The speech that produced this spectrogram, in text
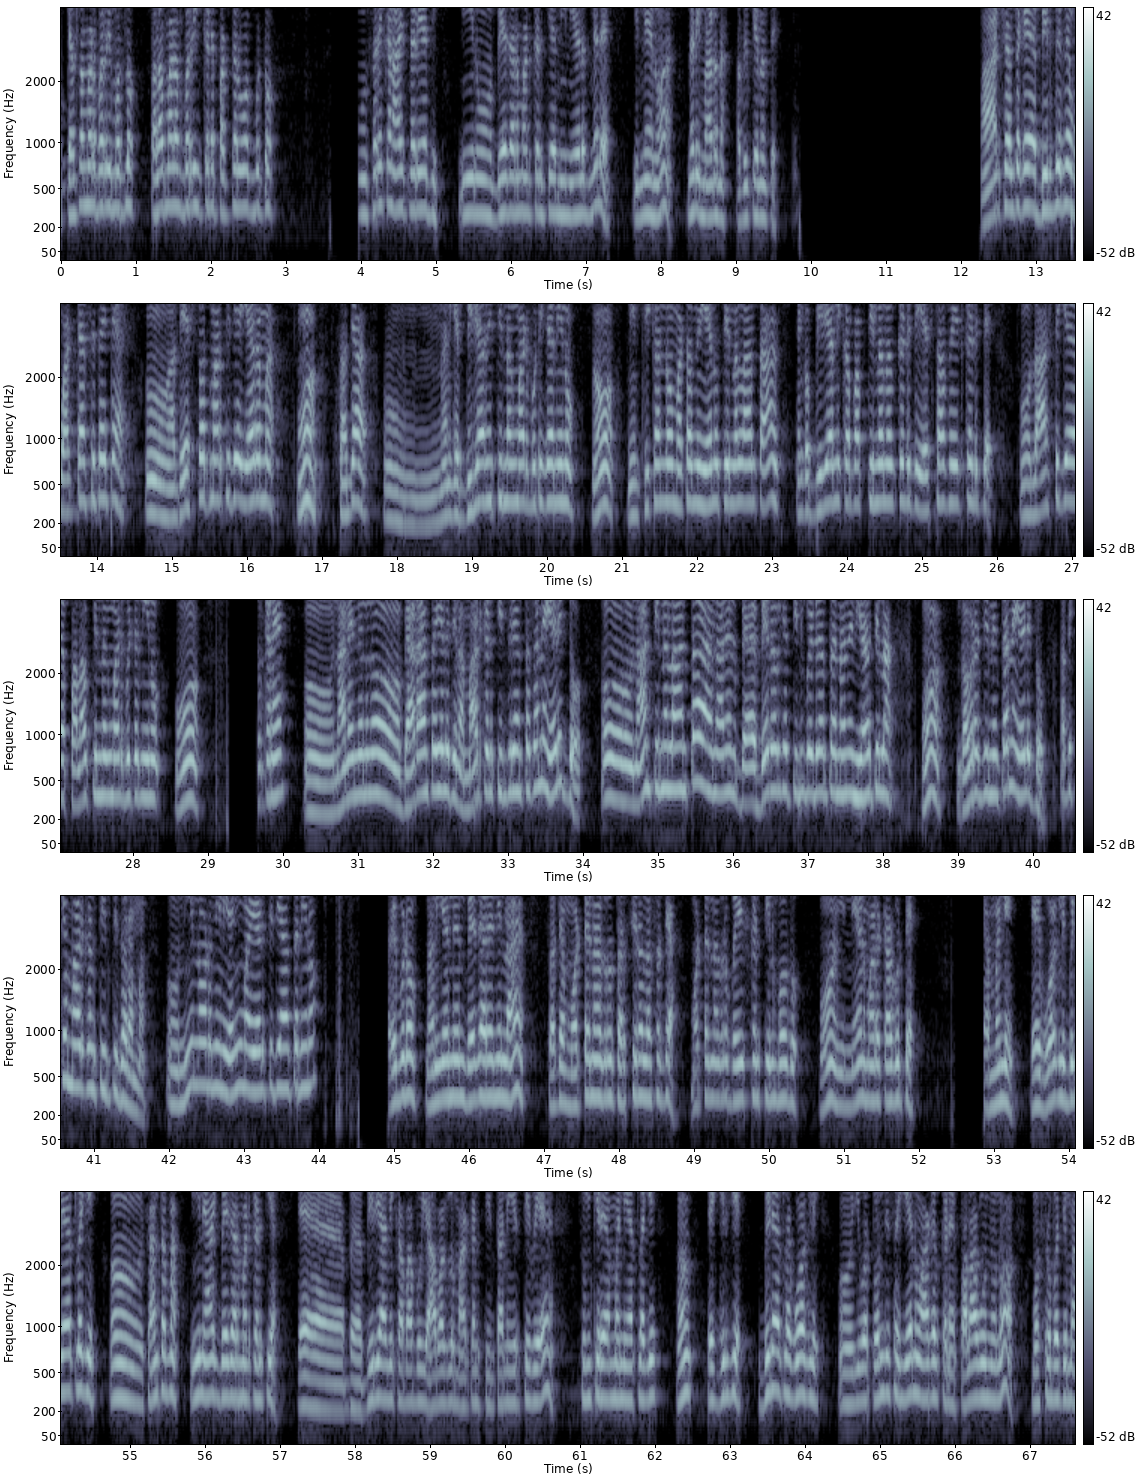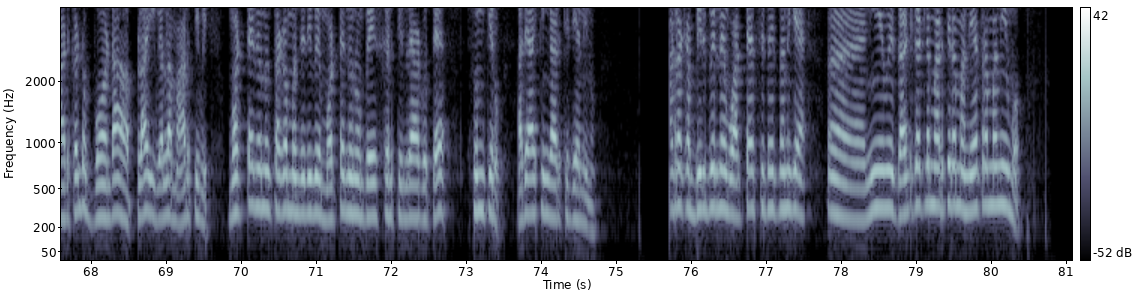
ಕೆಲಸ ಮಾಡಿ ಬರ್ರಿ ಮೊದಲು. ಪಲಾವ್ ಮಾಡೋ ಬರ್ರಿ ಈ ಕಡೆ ಪಕ್ಕದಲ್ಲಿ ಹೋಗ್ಬಿಟ್ಟು. ಹ್ಞೂ, ಸರಿ ಕಣ, ಆಯ್ತು ನಡೆಯೋಜಿ ನೀನು ಬೇಜಾರು ಮಾಡ್ಕೊಳ್ತೀಯ ನೀನು ಹೇಳಿದ್ಮೇಲೆ. ಇನ್ನೇನು? ನಡಿ ಮಾಡೋಣ, ಅದಕ್ಕೇನಂತೆ. ಮಾಡ್ಸಿ ಅಂತ ಬಿರ್ ಬಿರ್ನೆ ಹೊಟ್ಟೆ ಹಸಿತೈತೆ. ಹ್ಮ್ ಅದೆಷ್ಟೊತ್ತು ಮಾಡ್ತಿದ್ಯಾ ಯಾರಮ್ಮ? ಹ್ಮ್, ಸದ್ಯ ನನಗೆ ಬಿರಿಯಾನಿ ತಿನ್ನಂಗ್ ಮಾಡ್ಬಿಟ್ಟಿದ್ಯಾ ನೀನು? ಹ್ಮ್, ನೀನ್ ಚಿಕನ್ ಮಟನ್ ಏನು ತಿನ್ನಲ್ಲ ಅಂತ? ನಂಗೆ ಬಿರಿಯಾನಿ ಕಬಾಬ್ ತಿನ್ನೋಣ ಅನ್ಕೊಂಡಿದ್ದೆ, ಎಷ್ಟು ಆಸೆ ಇಟ್ಕೊಂಡಿದ್ದೆ. ಹ್ಮ್, ಲಾಸ್ಟಿಗೆ ಪಲಾವ್ ತಿನ್ನಂಗ್ ಮಾಡ್ಬಿಟ್ಟೆ ನೀನು. ಹ್ಮ್, ಕಣೆ ನಾನೇನೇನು ಬೇಡ ಅಂತ ಹೇಳಿದಿನ ಮಾಡ್ಕೊಂಡು ತಿಂದ್ರಿ ಅಂತ ತಾನೇ ಹೇಳಿದ್ದು. ನಾನ್ ತಿನ್ನಲ್ಲ ಅಂತ ನಾನೇನು ಬೇರೆಯವ್ರಿಗೆ ತಿನ್ಬೇಡಿ ಅಂತ ನಾನೇನು ಹೇಳ್ತಿಲ್ಲ. ಹ್ಮ್ ಗೌರಜಿನಿ ಅಂತಾನೆ ಹೇಳಿದ್ದು. ಅದಕ್ಕೆ ಮಾಡ್ಕೊಂಡು ತಿಂತಿದಾರಮ್ಮ ನೀನ್ ನೋಡು, ನೀನು ಹೆಂಗ್ ಹೇಳ್ತಿದ್ಯಾ ಅಂತ ನೀನು? ಅರೆ ಬಿಡು, ನನಗೇನೇನು ಬೇಜಾರೇನಿಲ್ಲ. ಸದ್ಯ ಮೊಟ್ಟೆನಾದ್ರೂ ತರ್ಸಿರಲ್ಲ ಸದ್ಯ. ಮೊಟ್ಟೆನಾದ್ರೂ ಬೇಯಿಸ್ಕೊಂಡು ತಿನ್ಬೋದು. ಹ್ಞೂ, ಇನ್ನೇನು ಮಾಡೋಕ್ಕಾಗುತ್ತೆ? ಅಮ್ಮಣ್ಣಿ, ಏ, ಹೋಗ್ಲಿ ಬಿಡಿ ಅತ್ಲಾಗಿ. ಹ್ಞೂ, ಶಾಂತಮ್ಮ, ನೀನು ಯಾಕೆ ಬೇಜಾರು ಮಾಡ್ಕೊಳ್ತೀಯ ಏ ಬಿರಿಯಾನಿ ಕಬಾಬು ಯಾವಾಗಲೂ ಮಾಡ್ಕೊಂಡು ತಿಂತಾನೆ ಇರ್ತೀವಿ. ಸುಮ್ಕಿರಿ ಅಮ್ಮಣ್ಣಿ ಅತ್ಲಾಗಿ ಹ? ಏ ಗಿರ್ಜಿ ಬಿಡಿ ಅತ್ಲಾಗ ಹೋಗ್ಲಿ. ಇವತ್ತೊಂದು ದಿವಸ ಏನು ಆಗಲ್ ಕಣೆ ಪಲಾವುನು ಮೊಸರು ಬಜ್ಜಿ ಮಾಡ್ಕೊಂಡು ಬೋಂಡ ಹಪ್ಳ ಇವೆಲ್ಲ ಮಾಡ್ತೀವಿ ಮೊಟ್ಟೆನೂ ತಗೊಂಬಂದಿದೀವಿ ಮೊಟ್ಟೆನೂ ಬೇಯಿಸ್ಕೊಂಡು ತಿಂದ್ರೆ ಆಗುತ್ತೆ. ಸುಮ್ಕಿರು ಅದೇ ಯಾಕೆ ಹಿಂಗ್ ಆಡ್ತಿದ್ಯಾ ನೀನು? ಆಡ್ರಕ್ಕ ಬಿರ್ ಬಿರ್ನೆ ಹೊಟ್ಟೆ ಹಸಿತೈತೆ ನನಗೆ. ನೀವು ಗಟ್ಟಲೆ ಗಟ್ಲೆ ಮಾಡ್ತೀರಮ್ಮ ನೇತ್ರಮ್ಮ ನೀವು?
